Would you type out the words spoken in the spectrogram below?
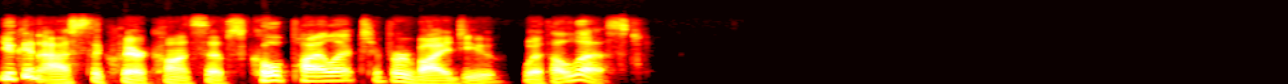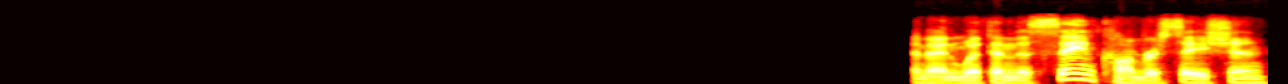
you can ask the Clear Concepts Copilot to provide you with a list. And then within the same conversation,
